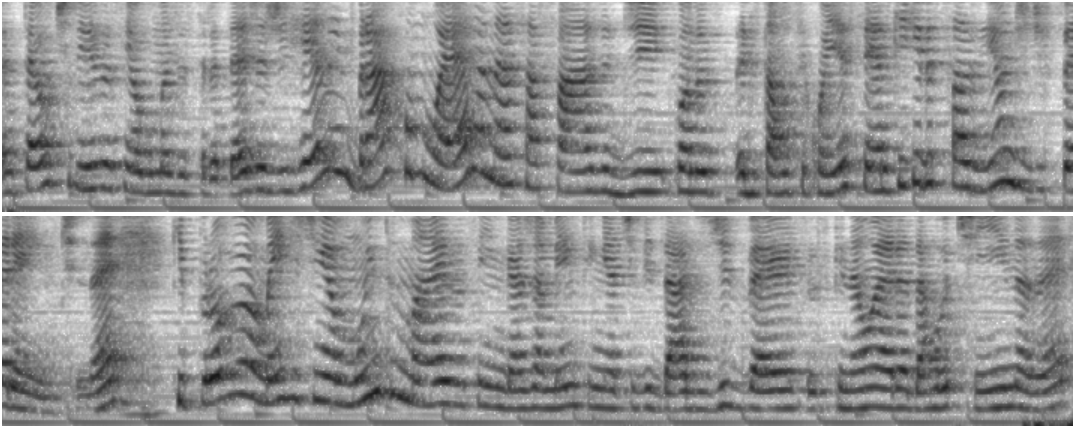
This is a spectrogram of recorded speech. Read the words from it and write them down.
até utiliza assim algumas estratégias de relembrar como era nessa fase de quando eles estavam se conhecendo, o que, que eles faziam de diferente, né? Que provavelmente tinha muito mais assim engajamento em atividades diversas que não era da rotina, né?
